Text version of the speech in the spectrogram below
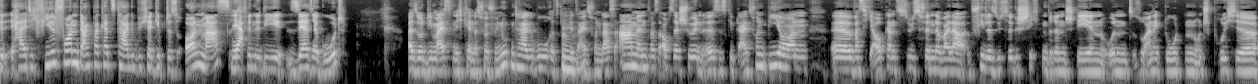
halte ich viel von. Dankbarkeitstagebücher gibt es en masse. Ja. Ich finde die sehr, sehr gut. Also die meisten, ich kenne das 5-Minuten-Tagebuch. Es gibt mhm. jetzt eins von Lars Arment, was auch sehr schön ist. Es gibt eins von Bion, äh, was ich auch ganz süß finde, weil da viele süße Geschichten drin stehen und so Anekdoten und Sprüche.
